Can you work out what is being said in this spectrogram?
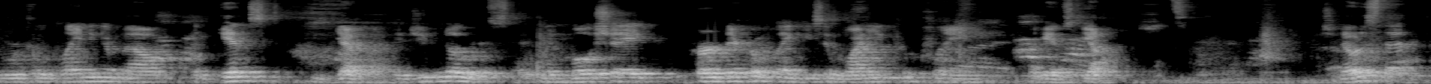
They were complaining about against Yahweh. Did you notice that when Moshe heard their complaint, he said, Why do you complain against Yahweh? Did you notice that?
